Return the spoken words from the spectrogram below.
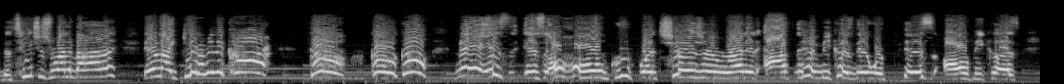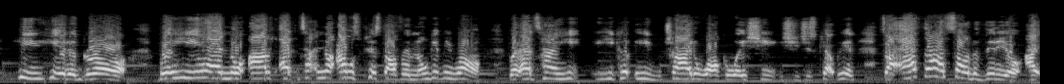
The teacher's running behind. They're like, get him in the car. Go, go, go. Man, it's, it's a whole group of children running after him because they were pissed off because he hit a girl, but he had no option at the time. No, I was pissed off at him. Don't get me wrong, but at the time he he he tried to walk away. She she just kept hitting. So after I saw the video, I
